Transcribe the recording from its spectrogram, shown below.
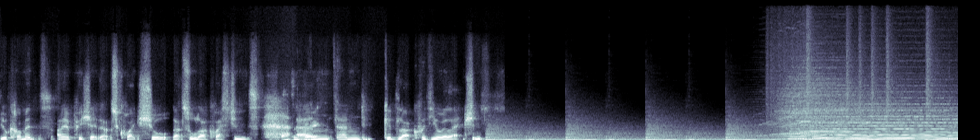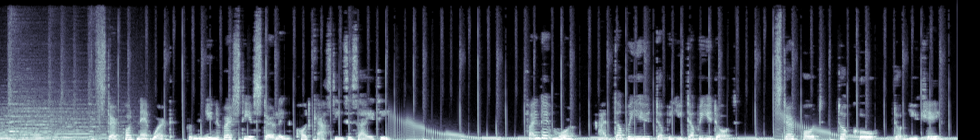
your comments. I appreciate that's quite short. That's all our questions. Okay. Um, and good luck with your election. The Stirpod Network from the University of Stirling Podcasting Society. Find out more at www.stirpod.co.uk.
